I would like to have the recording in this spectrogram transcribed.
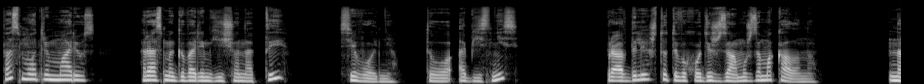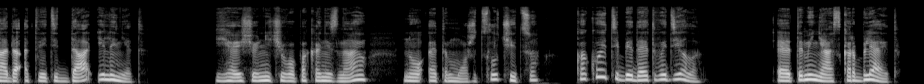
«Посмотрим, Мариус. Раз мы говорим еще на «ты» сегодня, то объяснись. Правда ли, что ты выходишь замуж за Макалана? Надо ответить «да» или «нет». Я еще ничего пока не знаю, но это может случиться. Какое тебе до этого дело? Это меня оскорбляет.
